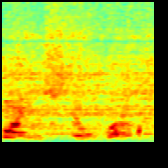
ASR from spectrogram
while you still were.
